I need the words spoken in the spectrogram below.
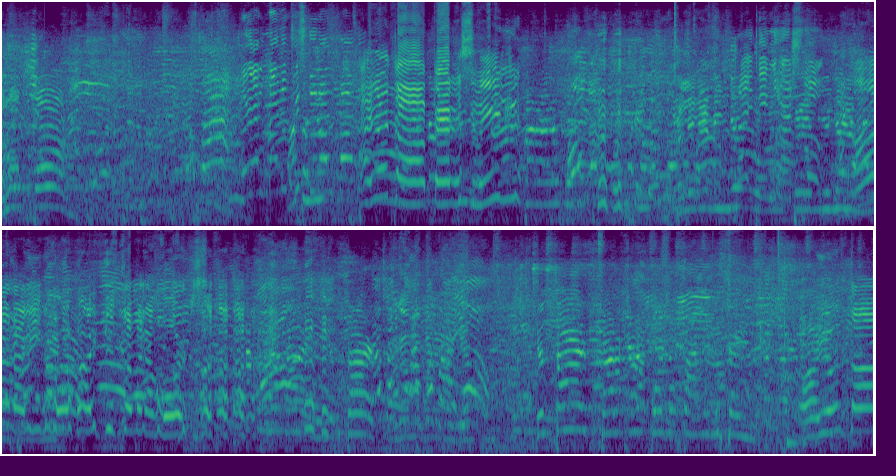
Group 4. Ano to? Ferris wheel? Galingan ninyo. Mga premyo niya. Ah, riding horse. Ay, cute naman ang horse. Yung start, para ka lang po ng family friend. oh, yung tarp.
